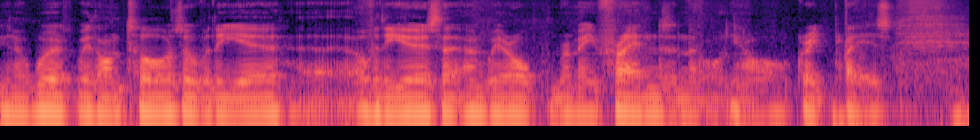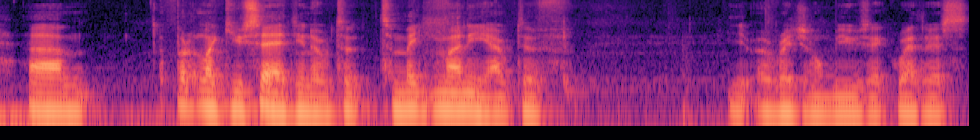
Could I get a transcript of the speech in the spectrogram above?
you know worked with on tours over the year, uh, over the years, that, and we all remain friends and all, you know all great players. Um, but like you said, you know, to to make money out of original music, whether it's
